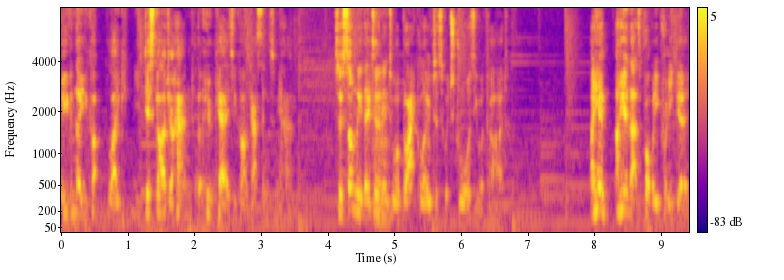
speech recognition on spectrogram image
even though you can't like you discard your hand, but who cares? You can't cast things from your hand. So suddenly they turn Hmm. into a black lotus, which draws you a card. I hear I hear that's probably pretty good.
